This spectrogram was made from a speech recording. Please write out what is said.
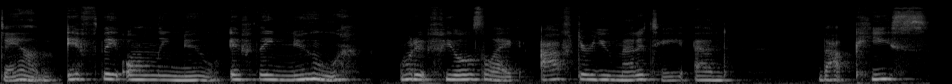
damn, if they only knew, if they knew what it feels like after you meditate and that peace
